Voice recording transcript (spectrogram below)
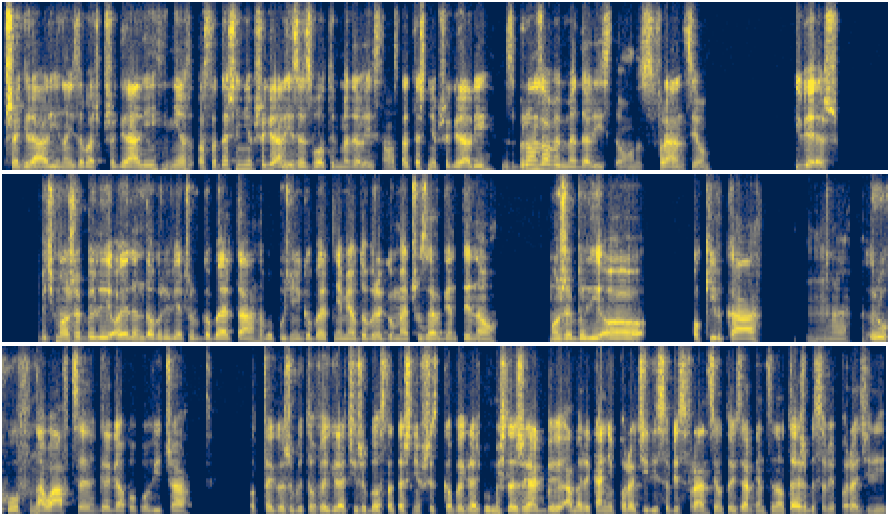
przegrali. No i zobacz, przegrali, nie, ostatecznie nie przegrali ze złotym medalistą, ostatecznie przegrali z brązowym medalistą, z Francją. I wiesz, być może byli o jeden dobry wieczór Goberta, no bo później Gobert nie miał dobrego meczu z Argentyną. Może byli o, o kilka mm, ruchów na ławce Grega Popowicza od tego, żeby to wygrać i żeby ostatecznie wszystko wygrać, bo myślę, że jakby Amerykanie poradzili sobie z Francją, to i z Argentyną też by sobie poradzili,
